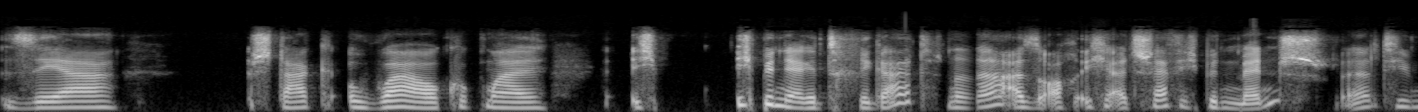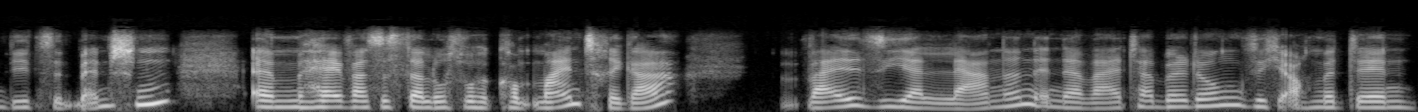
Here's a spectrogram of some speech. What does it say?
sehr stark, oh wow, guck mal, ich ich bin ja getriggert, ne? also auch ich als Chef, ich bin Mensch, ne? Teamleads sind Menschen. Ähm, hey, was ist da los? Woher kommt mein Trigger? Weil sie ja lernen in der Weiterbildung, sich auch mit den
